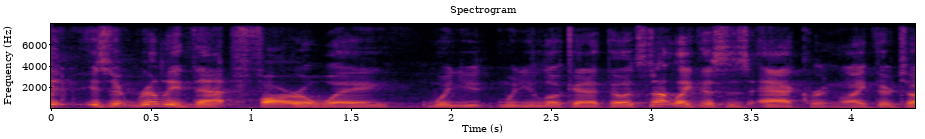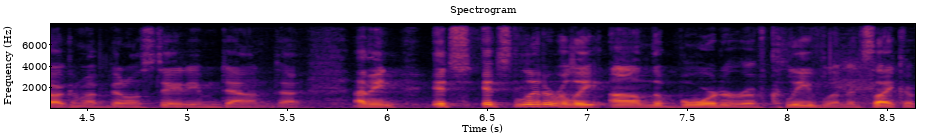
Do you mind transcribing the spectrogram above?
it is it really that far away when you when you look at it though? It's not like this is Akron, like they're talking about Bidwell Stadium downtown. I mean, it's it's literally on the border of Cleveland. It's like a,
